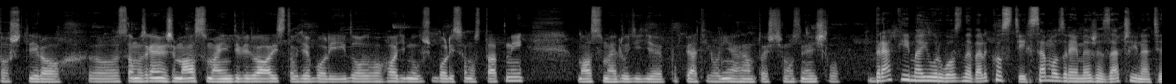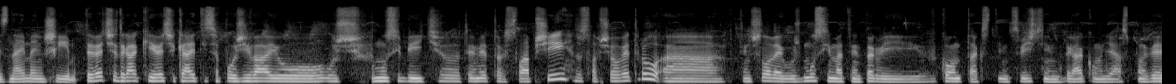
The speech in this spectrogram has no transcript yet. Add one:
do 4. Samozrejme, že mal som aj individualistov, kde boli do hodín už boli samostatní. Mal som aj ľudí, kde po 5 hodinách nám to ešte moc nešlo. Draky majú rôzne veľkosti. Samozrejme, že začínate s najmenším. Tie väčšie draky, väčšie kajty sa používajú, už musí byť ten vietor slabší, zo slabšieho vetru a ten človek už musí mať ten prvý kontakt s tým cvičným drakom, kde aspoň vie,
